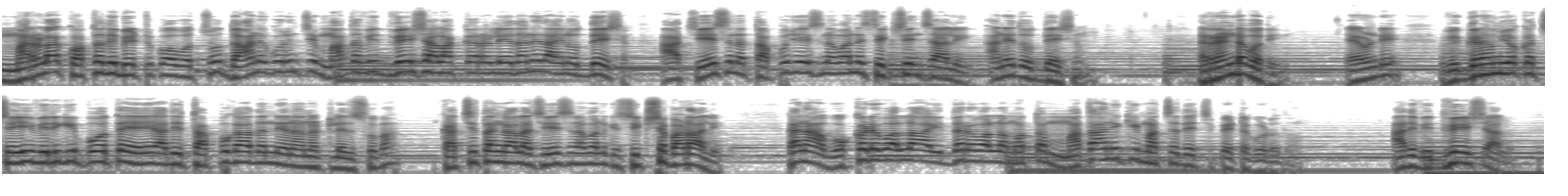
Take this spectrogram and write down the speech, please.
మరలా కొత్తది పెట్టుకోవచ్చు. దాని గురించి మత విద్వేషాలు అక్కర్లేదనేది ఆయన ఉద్దేశం. ఆ చేసిన తప్పు చేసిన వారిని శిక్షించాలి అనేది ఉద్దేశం. రెండవది ఏమండి? విగ్రహం యొక్క చెయ్యి విరిగిపోతే అది తప్పు కాదని నేను అనట్లేదు శుభ ఖచ్చితంగా అలా చేసిన వానికి శిక్ష పడాలి. కానీ ఆ ఒక్కడి వల్ల ఆ ఇద్దరి వల్ల మొత్తం మతానికి మచ్చ తెచ్చి పెట్టకూడదు అది విద్వేషాలు.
